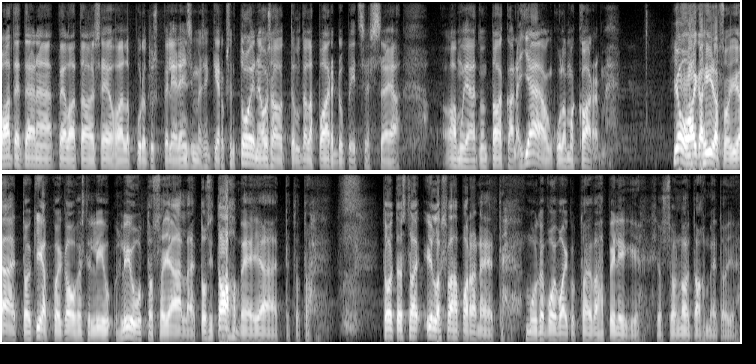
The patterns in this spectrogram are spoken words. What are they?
Pate tänään pelataan CHL-pudotuspelien ensimmäisen kierroksen toinen osaottelu täällä Pardupitsessä ja aamujäät on takana. Jää on kuulemma karmea. Joo, aika hidas on jää, että toi kiekko ei kauheasti liu, liu tuossa jäällä, että tosi tahmea jää, että tota, toivottavasti illaksi vähän paranee, että muuten voi vaikuttaa jo vähän peliinkin, jos se on noin tahmea toi jää.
